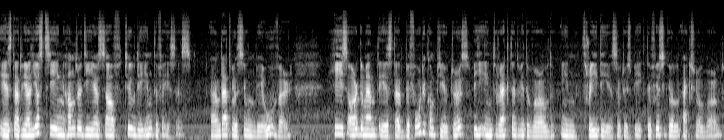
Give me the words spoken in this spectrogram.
is that we are just seeing 100 years of 2D interfaces and that will soon be over. His argument is that before the computers, we interacted with the world in 3D, so to speak, the physical actual world.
